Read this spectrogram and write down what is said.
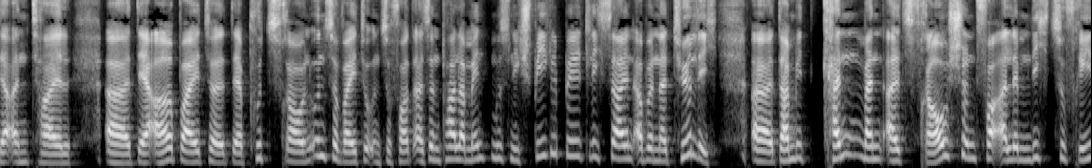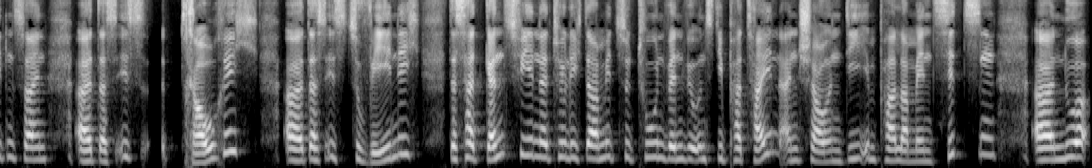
der Anteil äh, der Arbeiter, der Putzfrauen und so weiter und so fort. Also ein Parlament muss nicht spiegelbildlich sein, aber natürlich, äh, damit kann man als Frau schon vor allem nicht zufrieden zufrieden sein. Äh, das ist traurig, äh, das ist zu wenig. Das hat ganz viel natürlich damit zu tun, wenn wir uns die Parteien anschauen, die im Parlament sitzen. Äh, nur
